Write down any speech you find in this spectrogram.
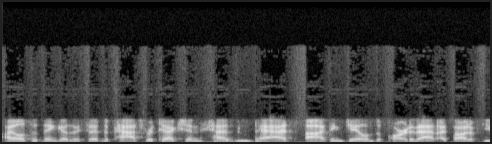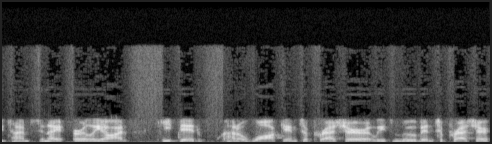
I also think, as I said, the pass protection has been bad. Uh, I think Jalen's a part of that. I thought a few times tonight early on he did kind of walk into pressure, or at least move into pressure,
